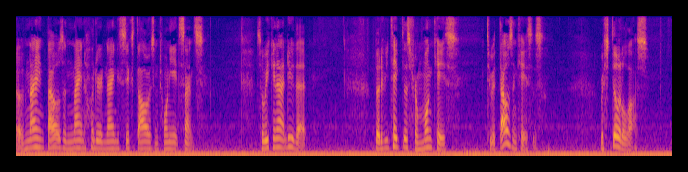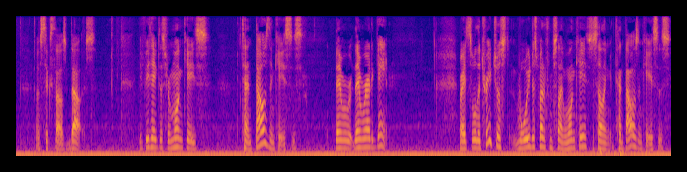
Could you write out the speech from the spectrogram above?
of $9,996.28. So we cannot do that. But if you take this from one case to a thousand cases, we're still at a loss of $6,000. If you take this from one case to 10,000 cases, then we're, then we're at a gain. Right, so the trade show, well, we just went from selling one case to selling 10,000 cases.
